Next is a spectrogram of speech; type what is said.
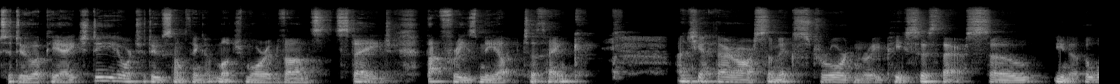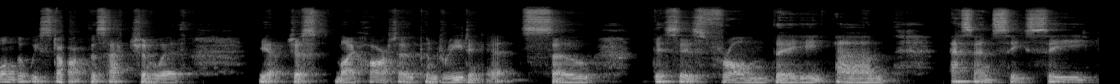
to do a PhD or to do something at much more advanced stage. That frees me up to think. And yet there are some extraordinary pieces there. So, you know, the one that we start the section with, yeah, just my heart opened reading it. So this is from the um, SNCC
